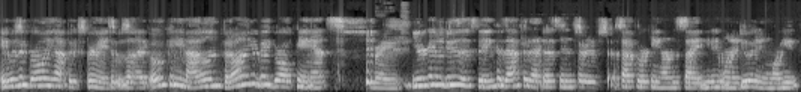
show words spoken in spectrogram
it was a growing up experience. It was like, okay, Madeline, put on your big girl pants. Right. You're going to do this thing because after that, Justin sort of stopped working on the site. and He didn't want to do it anymore. He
